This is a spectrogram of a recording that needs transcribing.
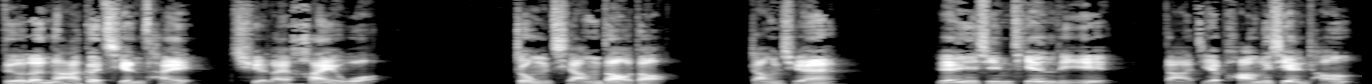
得了哪个钱财，却来害我？众强盗道：“张全，人心天理，打劫庞县城，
